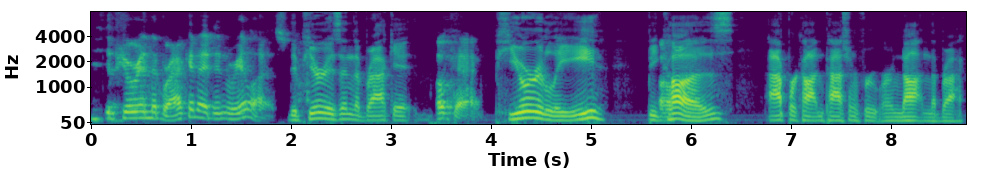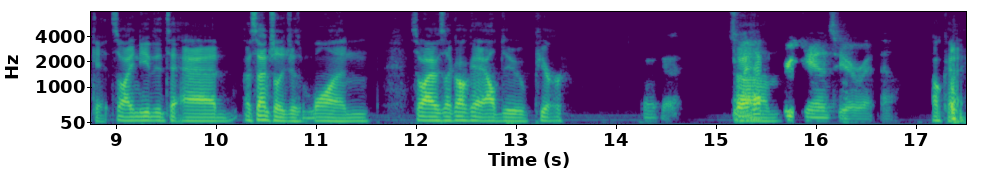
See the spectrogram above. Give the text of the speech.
Is the pure in the bracket? I didn't realize. The pure is in the bracket. Okay. Purely because oh. apricot and passion fruit are not in the bracket, so I needed to add essentially just one. So I was like, okay, I'll do pure. Okay. So um, I have um, three cans here right now. Okay.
